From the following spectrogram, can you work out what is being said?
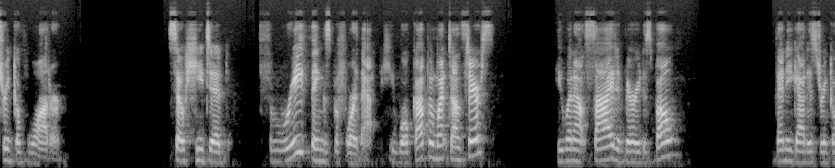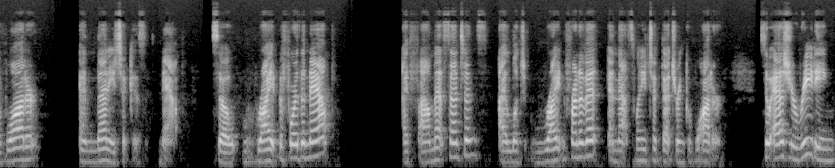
drink of water. So he did three things before that. He woke up and went downstairs. He went outside and buried his bone. Then he got his drink of water. And then he took his nap. So, right before the nap, I found that sentence. I looked right in front of it, and that's when he took that drink of water. So, as you're reading,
